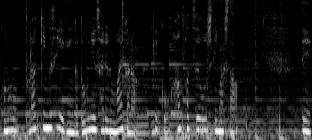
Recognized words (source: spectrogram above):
このトラッキング制限が導入される前から結構反発をしていました。で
